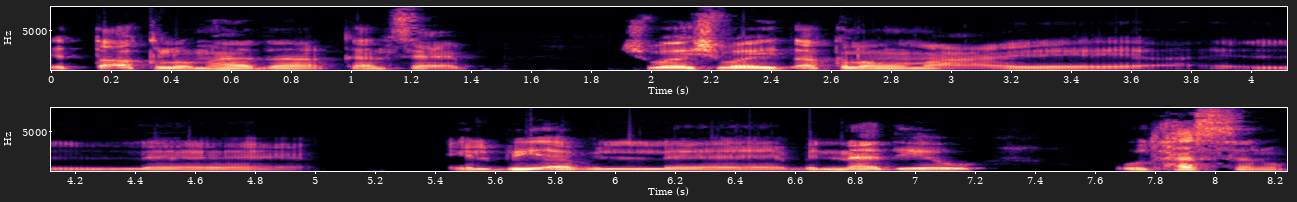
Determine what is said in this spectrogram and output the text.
التأقلم هذا كان صعب. شوي شوي يتأقلموا مع البيئة بالنادي وتحسنوا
